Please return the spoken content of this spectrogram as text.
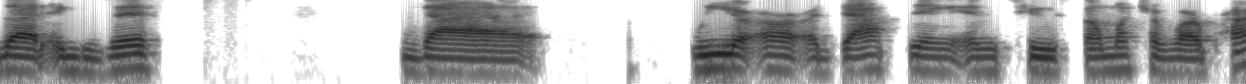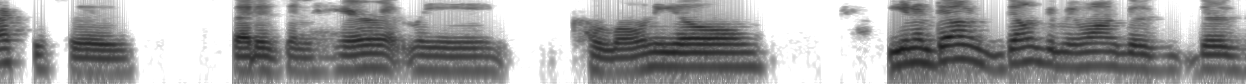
that exists that we are adapting into so much of our practices that is inherently colonial. You know don't don't get me wrong there's there's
